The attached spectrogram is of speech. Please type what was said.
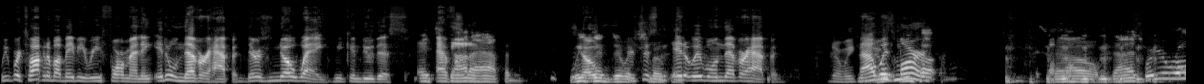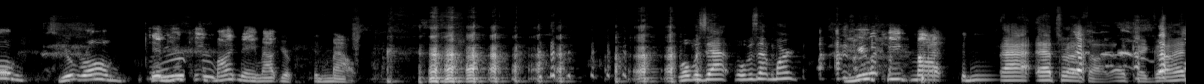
We were talking about maybe reformatting. It'll never happen. There's no way we can do this It's ever. got to happen. We Nope, can do it. it's just, it, it will never happen. No, we Not with it. Mark. thought- No, that's where you're wrong. You're wrong. Tim, you keep my name out your mouth. What was that? What was that, Mark? You keep my Ah, that's what I thought. Okay, go ahead.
